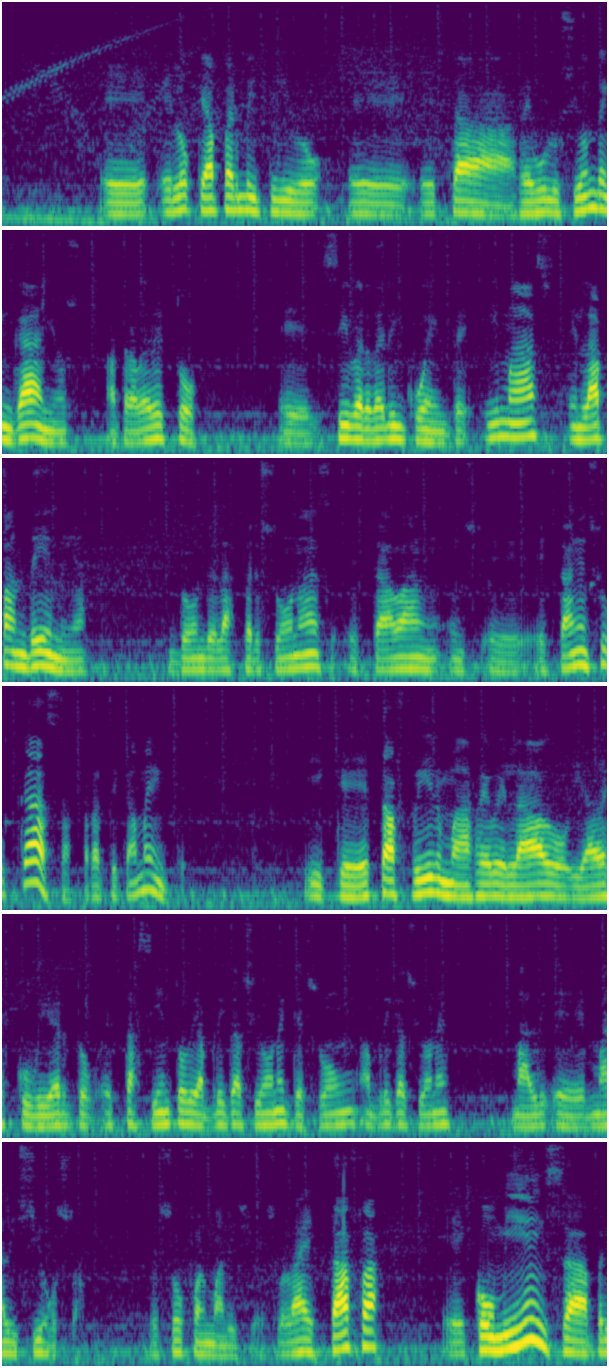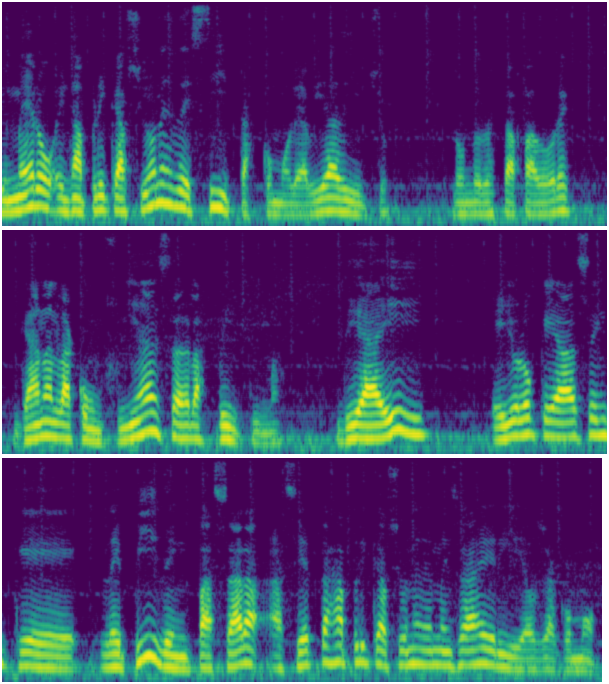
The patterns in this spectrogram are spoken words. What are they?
eh, es lo que ha permitido eh, esta revolución de engaños a través de estos eh, ciberdelincuentes y más en la pandemia donde las personas estaban están en sus casas prácticamente y que esta firma ha revelado y ha descubierto estas cientos de aplicaciones que son aplicaciones maliciosas, de software malicioso. La estafa eh, comienza primero en aplicaciones de citas, como le había dicho, donde los estafadores ganan la confianza de las víctimas. De ahí ellos lo que hacen que le piden pasar a, ciertas aplicaciones de mensajería, o sea, como,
